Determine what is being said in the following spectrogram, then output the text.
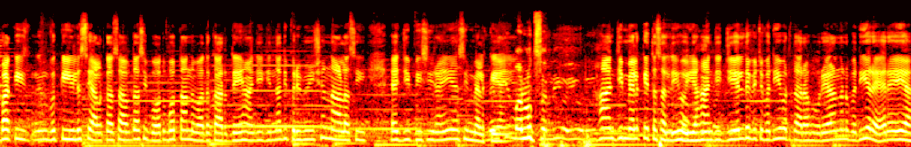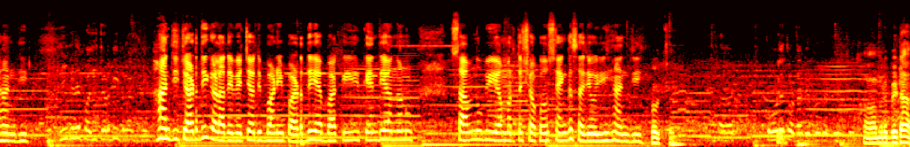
ਬਾਕੀ ਵਕੀਲ ਸਿਆਲਕਾ ਸਾਹਿਬ ਦਾ ਅਸੀਂ ਬਹੁਤ ਬਹੁਤ ਧੰਨਵਾਦ ਕਰਦੇ ਹਾਂ ਜੀ ਜਿਨ੍ਹਾਂ ਦੀ ਪਰਮਿਸ਼ਨ ਨਾਲ ਅਸੀਂ ਐਸਜੀਪੀਸੀ ਰਾਹੀਂ ਅਸੀਂ ਮਿਲ ਕੇ ਆਏ ਹਾਂ। ਮਨ ਨੂੰ ਤਸੱਲੀ ਹੋਈ ਹੋਣੀ ਹਾਂਜੀ ਮਿਲ ਕੇ ਤਸੱਲੀ ਹੋਈ ਆ ਹਾਂਜੀ ਜੇਲ੍ਹ ਦੇ ਵਿੱਚ ਵਧੀਆ ਵਰਤਾਰਾ ਹੋ ਰਿਹਾ ਉਹਨਾਂ ਨੂੰ ਵਧੀਆ ਰਹਿ ਰਹੇ ਆ ਹਾਂਜੀ। ਠੀਕ ਨੇ ਭਾਜੀ ਚੜ੍ਹਦੀ ਕਲਾ। ਹਾਂਜੀ ਚੜ੍ਹਦੀ ਕਲਾ ਦੇ ਵਿੱਚ ਆਪਦੀ ਬਾਣੀ ਪੜ੍ਹਦੇ ਆ ਬਾਕੀ ਕਹਿੰਦੇ ਆ ਉਹਨਾਂ ਨੂੰ ਸਭ ਨੂੰ ਵੀ ਅੰਮ੍ਰਿਤ ਛਕੋ ਸਿੰਘ ਸਜੋ ਜੀ ਹਾਂਜੀ। ਕੌਣ ਹੈ ਤੁਹਾਡਾ ਹਾਂ ਮੇਰਾ ਬੇਟਾ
